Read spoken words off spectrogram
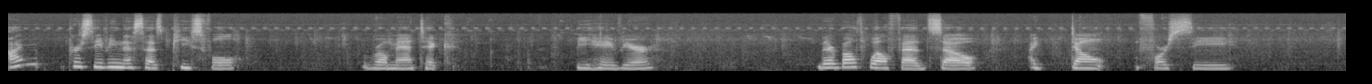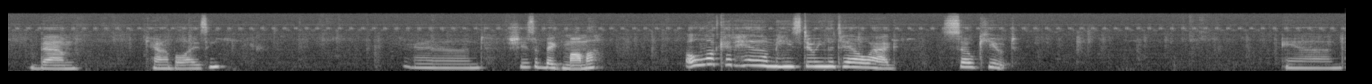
I'm perceiving this as peaceful, romantic behavior. They're both well fed, so I don't foresee them cannibalizing. And she's a big mama. Oh, look at him. He's doing the tail wag. So cute. And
